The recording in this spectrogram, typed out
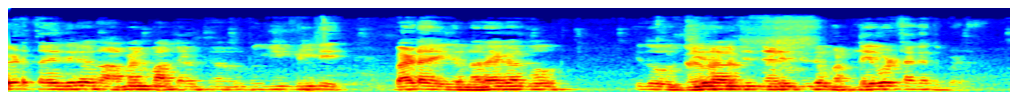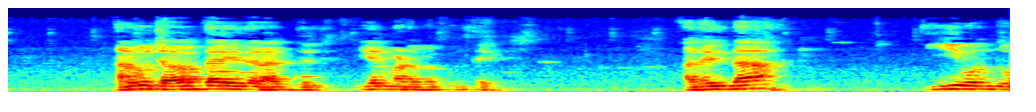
ಹೇಳ್ತಾ ಇದ್ದೀರಿ, ಅದು ಆಮೇಲೆ ಮಾತಾಡ್ತೀನಿ. ಅದ್ರ ಬಗ್ಗೆ ಈಗ ಇಲ್ಲಿ ಬೇಡ, ಈಗ ನರೇಗದು ಇದು ಜೀರಾವಜಿ ನಡೀತಿದೆ, ಮತ್ತೆ ಡೈವರ್ಟ್ ಆಗೋದು ಬೇಡ. ನನಗೂ ಜವಾಬ್ದಾರಿ ಇದೆ ರಾಜ್ಯದಲ್ಲಿ, ಏನು ಮಾಡಬೇಕು ಅಂತ ಹೇಳಿ. ಅದರಿಂದ ಈ ಒಂದು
